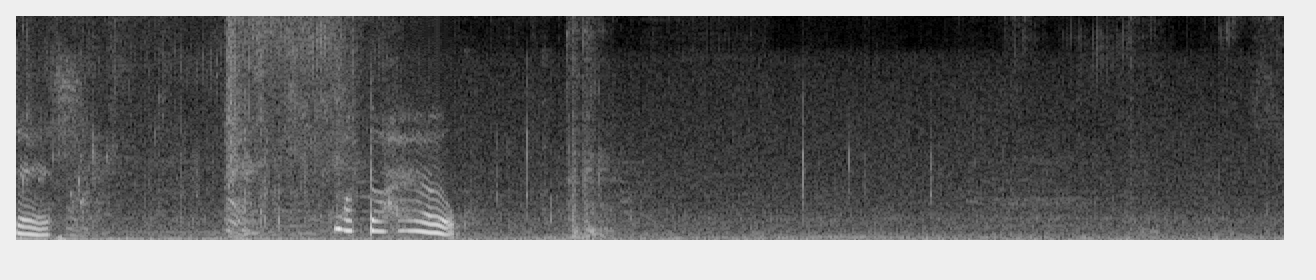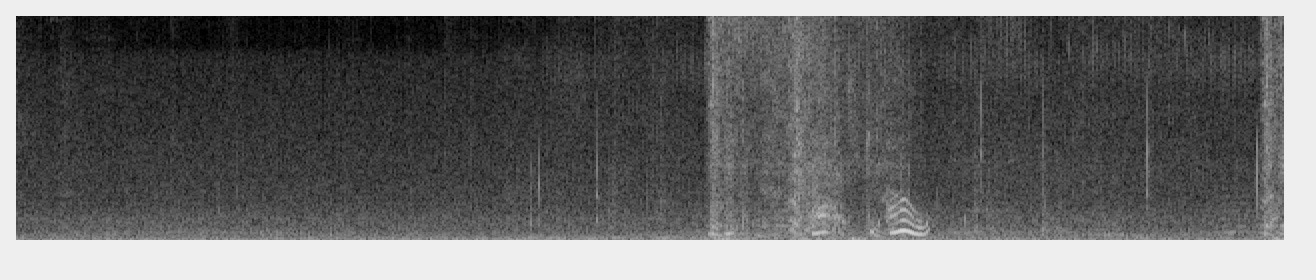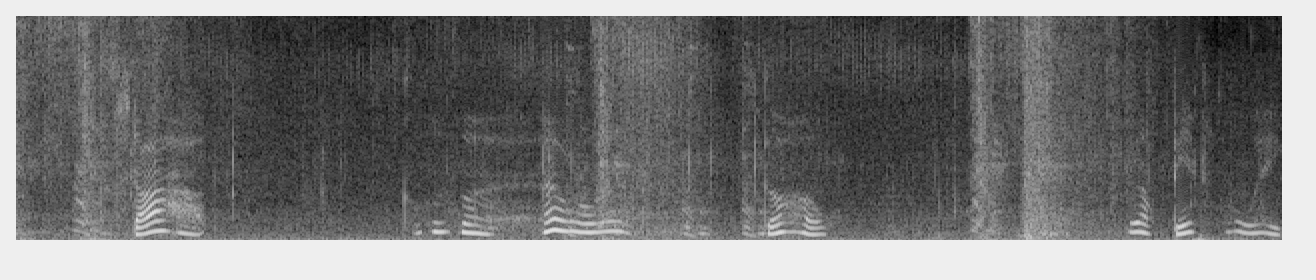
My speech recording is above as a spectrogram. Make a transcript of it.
Ass. What the hell? Stop. Go the hell away. Go. Yeah, bitch, go away.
